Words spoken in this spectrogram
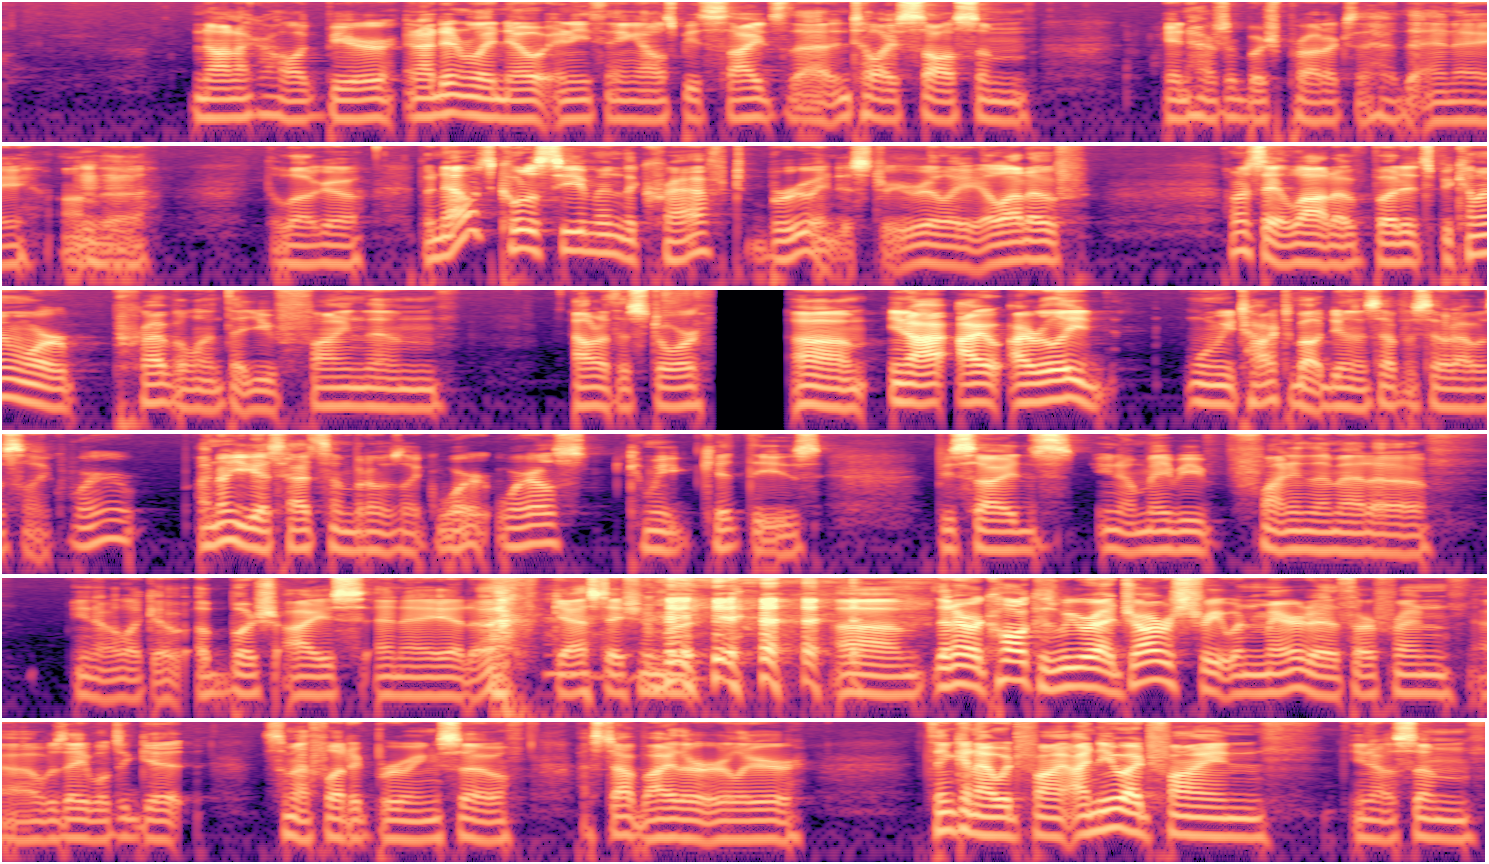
non-alcoholic beer, and I didn't really know anything else besides that until I saw some Anheuser Busch products that had the NA on the the logo. But now it's cool to see them in the craft brew industry. Really, a lot of I don't say a lot of, but it's becoming more prevalent that you find them out at the store. Um, you know, I, I, I really when we talked about doing this episode, I was like, where I know you guys had some, but I was like, where where else can we get these besides, you know, maybe finding them at a you know, like a, a Busch Ice NA at a gas station. But um, then I recall because we were at Jarvis Street when Meredith, our friend, uh, was able to get some athletic brewing. So I stopped by there earlier, thinking I would find. I knew I'd find, you know, some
